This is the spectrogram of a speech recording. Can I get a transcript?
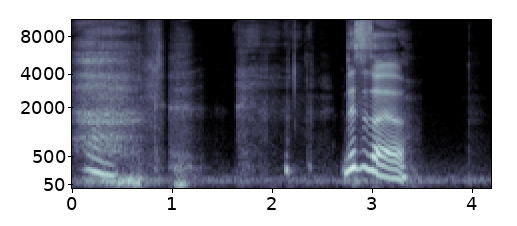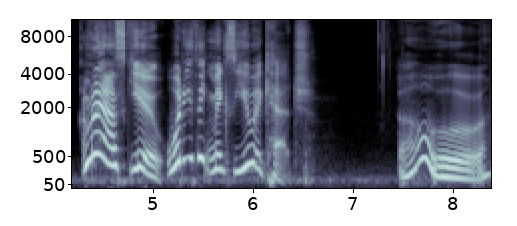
This is a. I'm going to ask you. What do you think makes you a catch? Oh.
